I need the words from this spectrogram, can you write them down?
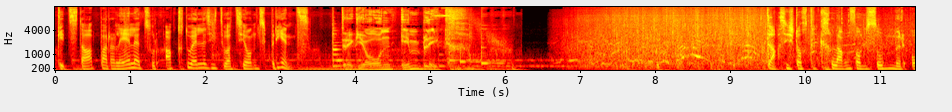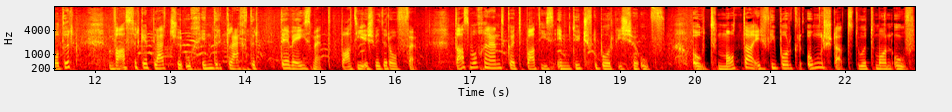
Gibt es da Parallelen zur aktuellen Situation zu Brienz? Die Region im Blick. Das ist doch der Klang vom Sommer, oder? Wassergeplätscher und Kindergelächter, dann weiss man, die Badi ist wieder offen. Das Wochenende gehen die im Deutsch-Friburgischen auf. Auch die Motta in der Friburger Unterstadt tut morgen auf.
